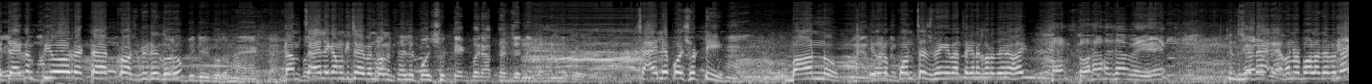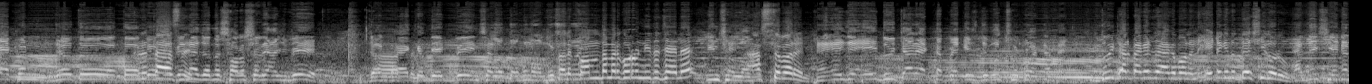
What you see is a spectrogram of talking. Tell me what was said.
এটা একদম পিওর একটা ক্রস ব্রিডের গরু। বিটের গরু হ্যাঁ একটা। দাম চাইলে কেমন কি চাইবেন বলেন? চাইলে পঁয়ষট্টি একবার আপনার জন্য বাহান্ন করে। চাইলে পঁয়ষট্টি? বাহান্ন? হ্যাঁ, এগুলো 52 পঞ্চাশ ভেঙে বেচা কেনা করা যায় না হয় করা যাবে। কিন্তু সেটা। এখন আর বলা যাবে না? এখন যেহেতু তো কেউ। না সরাসরি আসবে। যখন। ভাইয়াকে দেখবে ইনশাআল্লাহ তখন তাহলে কম দামের গরু নিতে চাইলে ইনশাআল্লাহ আসতে পারেন। হ্যাঁ এই যে এই দুইটার একটা প্যাকেজ দেবো ছোট একটা প্যাকেজ দুইটার প্যাকেজ আগে বলেন এটা কিন্তু দেশি গরু। হ্যাঁ দেশি এটা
